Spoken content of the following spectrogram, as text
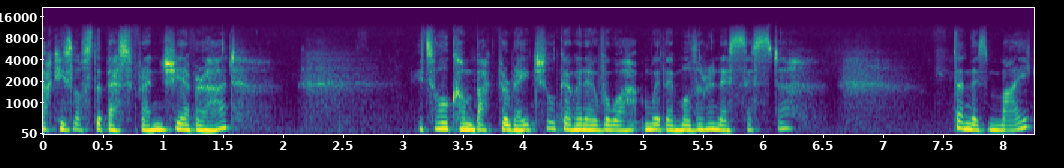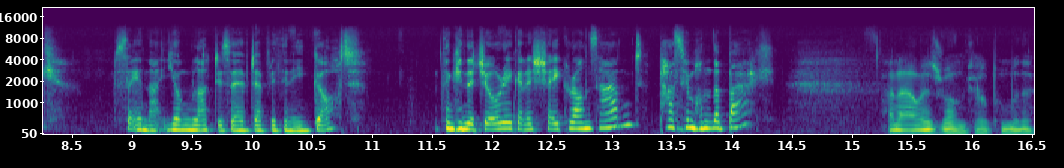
Jacqui's lost the best friend she ever had. It's all come back for Rachel, going over what happened with her mother and her sister. Then there's Mike, saying that young lad deserved everything he got. Thinking the jury are going to shake Ron's hand, pass him on the back. And how is Ron coping with it?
